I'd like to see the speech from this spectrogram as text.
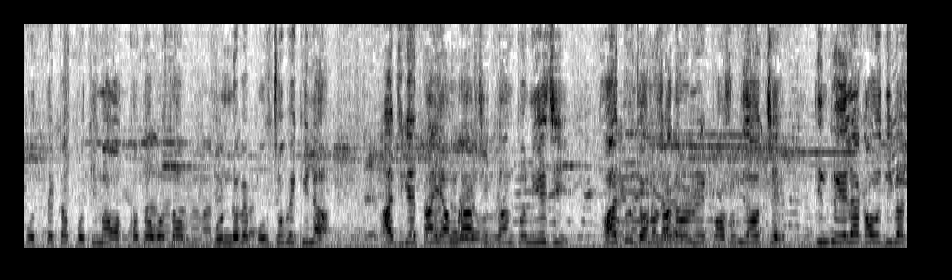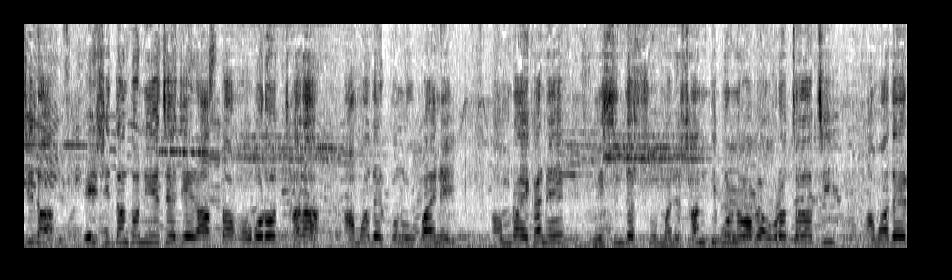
প্রত্যেকটা প্রতিমা অক্ষত অবস্থা মণ্ডপে পৌঁছবে কি না আজকে তাই আমরা সিদ্ধান্ত নিয়েছি। হয়তো জনসাধারণের একটু অসুবিধা হচ্ছে, কিন্তু এলাকা অধিবাসীরা এই সিদ্ধান্ত নিয়েছে যে রাস্তা অবরোধ ছাড়া আমাদের কোনো উপায় নেই। আমরা এখানে নিশ্চিন্তে সু- মানে শান্তিপূর্ণভাবে অবরোধ চালাচ্ছি। আমাদের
